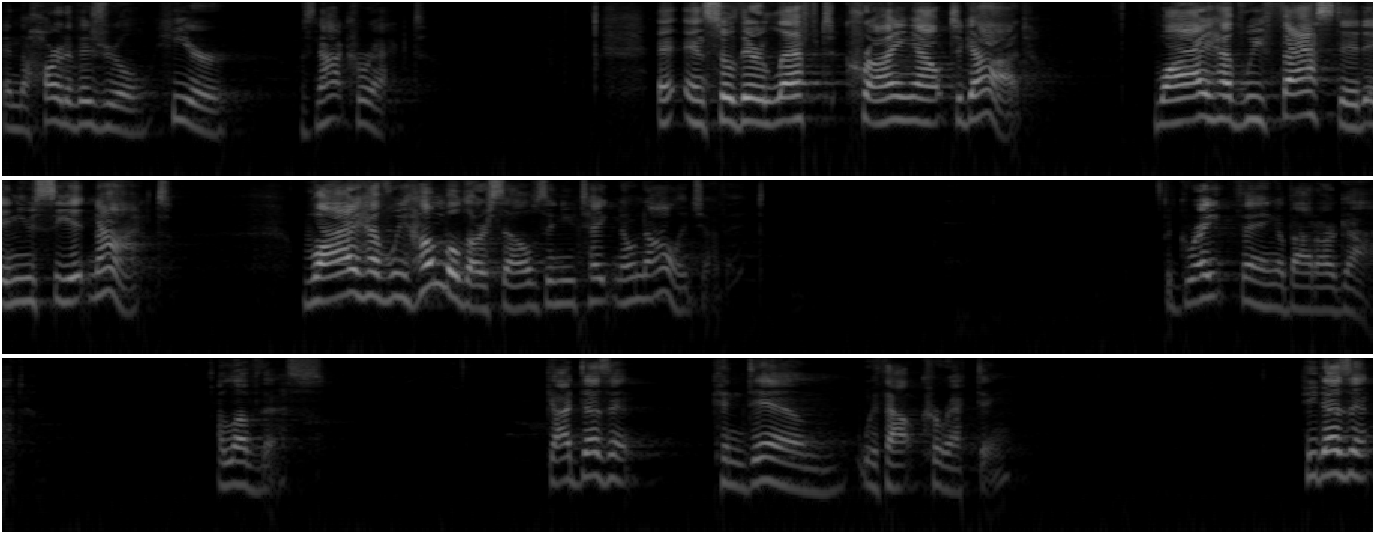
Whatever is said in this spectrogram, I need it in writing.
And the heart of Israel here was not correct. And, so they're left crying out to God Why have we fasted and you see it not? Why have we humbled ourselves and you take no knowledge of it? The great thing about our God, I love this. God doesn't condemn without correcting. He doesn't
